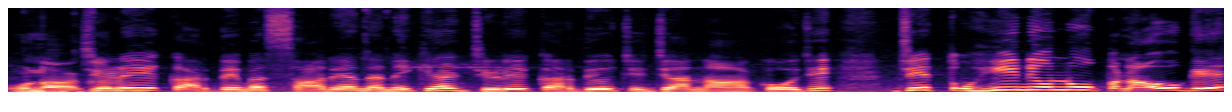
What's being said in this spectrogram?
ਉਹ ਨਾ ਕਰਨ। ਜਿਹੜੇ ਕਰਦੇ ਮੈਂ ਸਾਰਿਆਂ ਦਾ ਨਹੀਂ ਕਿਹਾ ਜਿਹੜੇ ਕਰਦੇ ਉਹ ਚੀਜ਼ਾਂ ਨਾ ਕਹੋ ਜੀ। ਜੇ ਤੁਸੀਂ ਨਹੀਂ ਉਹਨੂੰ ਅਪਣਾਓਗੇ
